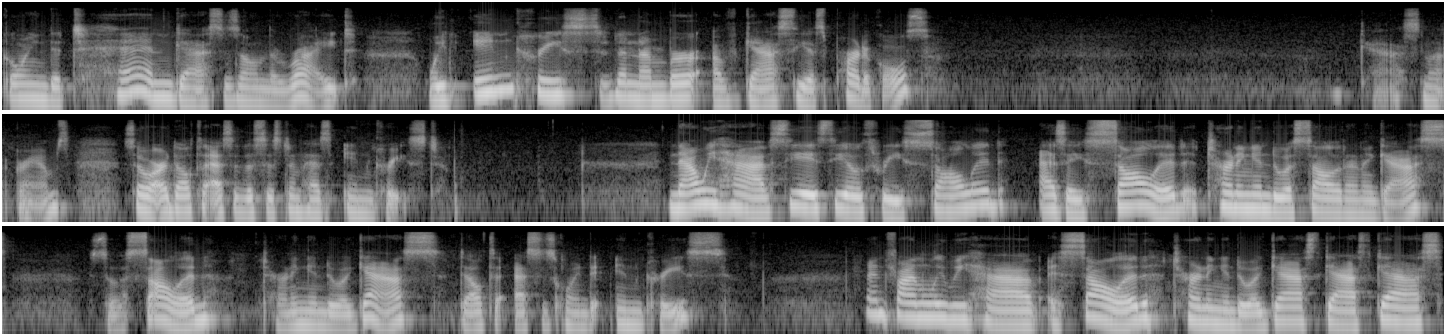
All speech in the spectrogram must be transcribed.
going to 10 gases on the right, we've increased the number of gaseous particles. Gas, not grams. So our delta S of the system has increased. Now we have CaCO3 solid as a solid turning into a solid and a gas. So a solid turning into a gas, delta S is going to increase. And finally we have a solid turning into a gas, gas, gas,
